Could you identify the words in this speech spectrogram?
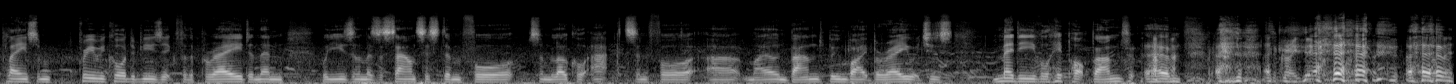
playing some pre-recorded music for the parade, and then we'll use them as a sound system for some local acts and for uh, my own band, Boom Bite Beret, which is medieval hip hop band. Um, That's a great um,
